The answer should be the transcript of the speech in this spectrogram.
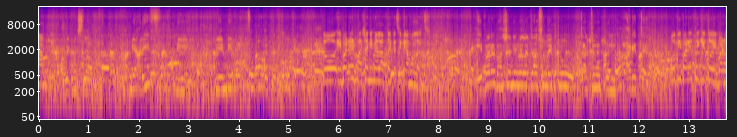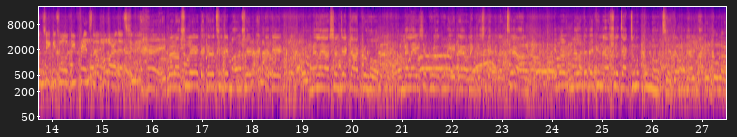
নাম কি? ওয়ালাইকুম আসসালাম। আমি আরিফ আমি পিএমবি তো এবারের ভাসানী মেলা আপনার কাছে কেমন লাগছে? এবারের ভাসানী মেলাটা আসলে একটু জাঁকজমকপূর্ণ আগের চাইতে। প্রতিবারের থেকে তো এবার হচ্ছে কিছু ডিফারেন্স লক্ষ্য করা যাচ্ছে হ্যাঁ এবার আসলে দেখা যাচ্ছে যে মানুষের একটা যে মেলায় আসার যে একটা আগ্রহ মেলায় এসে ঘোরাঘুরি এটা অনেক বেশি দেখা যাচ্ছে। আর এবার মেলাটা দেখেন আসলে জাঁকজমকপূর্ণ হচ্ছে যেমন এই যে নাগরদোলা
